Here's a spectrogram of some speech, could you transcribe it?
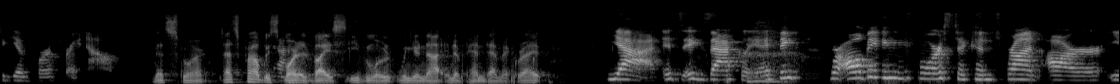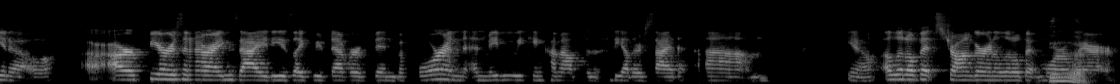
to give birth right now. That's smart. That's probably yeah. smart advice, even when, when you're not in a pandemic, right? Yeah, it's exactly. I think we're all being forced to confront our, you know, our fears and our anxieties like we've never been before and and maybe we can come out the, the other side um you know a little bit stronger and a little bit more yeah. aware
